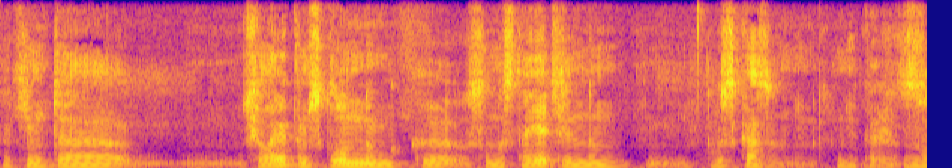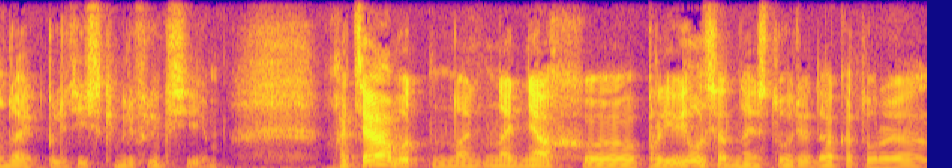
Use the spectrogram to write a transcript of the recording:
каким-то человеком, склонным к самостоятельным высказываниям, как мне кажется. Ну да, и к политическим рефлексиям. Хотя вот на, на днях э, проявилась одна история, да, которая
